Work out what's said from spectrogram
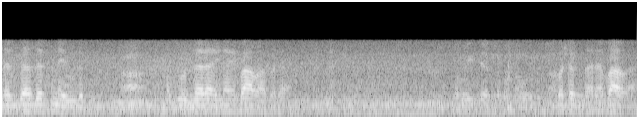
નર્મદા દર્શન એવું લખ્યું આ જોડનારા એના બાવા બધા. ભટકનારા બાવા.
